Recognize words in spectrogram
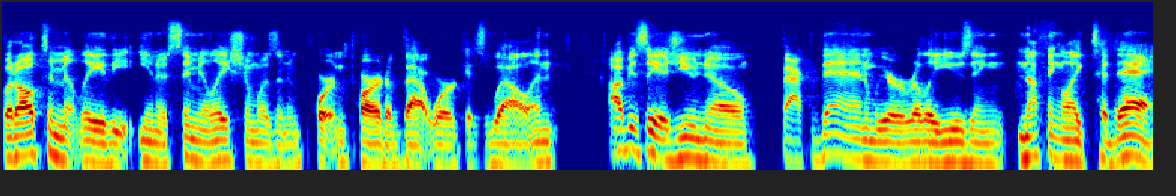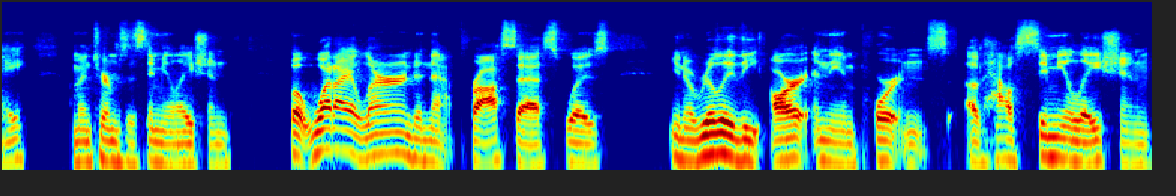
But ultimately, the you know simulation was an important part of that work as well. And obviously, as you know, back then we were really using nothing like today um, in terms of simulation. But what I learned in that process was you know really the art and the importance of how simulation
